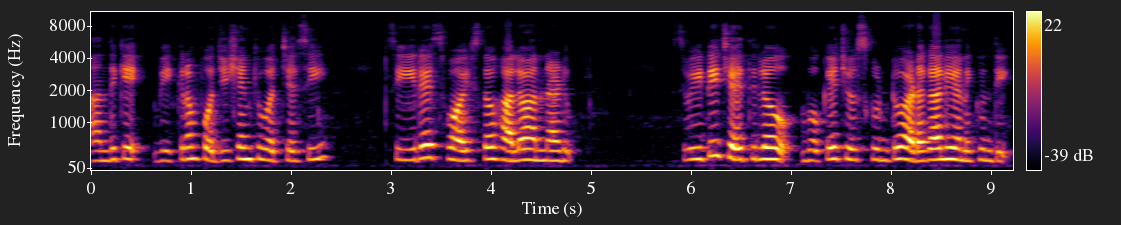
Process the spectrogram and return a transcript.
అందుకే విక్రమ్ పొజిషన్కి వచ్చేసి సీరియస్ వాయిస్తో హలో అన్నాడు. స్వీటీ చేతిలో బొకే చూసుకుంటూ అడగాలి అనుకుంది.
